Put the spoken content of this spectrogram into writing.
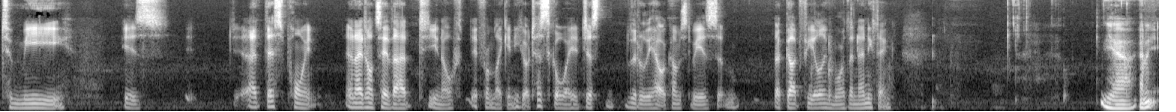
to me, is at this point and I don't say that you know from like an egotistical way. It just literally how it comes to me is a gut feeling more than anything. Yeah, and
